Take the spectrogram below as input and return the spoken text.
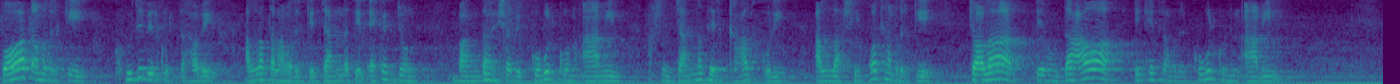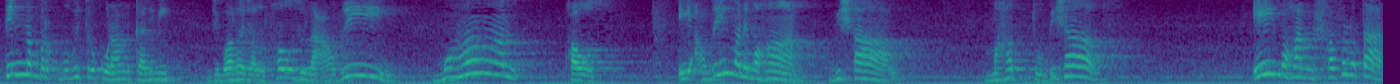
পথ আমাদেরকে খুঁজে বের করতে হবে। আল্লাহ তালা আমাদেরকে জান্নাতের এক একজন বান্দা হিসাবে কবুল কোন আমিন। আসুন জান্নাতের কাজ করি। আল্লাহ সেই পথে আমাদেরকে চলার এবং দাওয়া এক্ষেত্রে আমাদের কবুল করুন, আমিন। তিন নম্বর পবিত্র কোরআন কারিমি যে বলা হয় আল ফৌজুল আদিম মহান ফৌজ এই আদিম মানে মহান। বিশাল, মাহাত্ম বিশাল। এই মহান সফলতা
